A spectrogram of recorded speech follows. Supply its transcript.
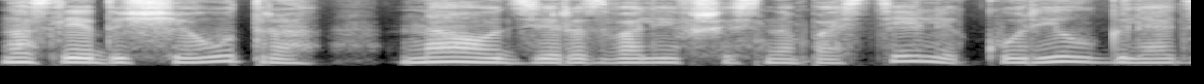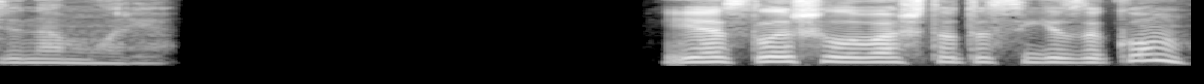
На следующее утро Науди, развалившись на постели, курил, глядя на море. «Я слышал, у вас что-то с языком?»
